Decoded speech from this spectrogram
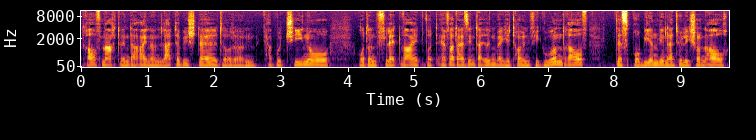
drauf macht, wenn da einer ein Latte bestellt oder ein Cappuccino oder ein Flat White, whatever, da sind da irgendwelche tollen Figuren drauf. Das probieren wir natürlich schon auch.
